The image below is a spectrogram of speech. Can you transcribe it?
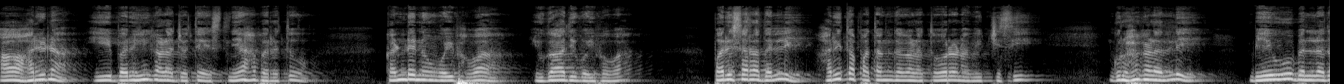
ಆ ಹರಿಣ ಈ ಬರಹಿಗಳ ಜೊತೆ ಸ್ನೇಹ ಬೆರೆತು ಕಂಡೆನು ವೈಭವ, ಯುಗಾದಿ ವೈಭವ. ಪರಿಸರದಲ್ಲಿ ಹರಿತ ಪತಂಗಗಳ ತೋರಣ ವೀಕ್ಷಿಸಿ, ಗೃಹಗಳಲ್ಲಿ ಬೇವು ಬೆಲ್ಲದ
